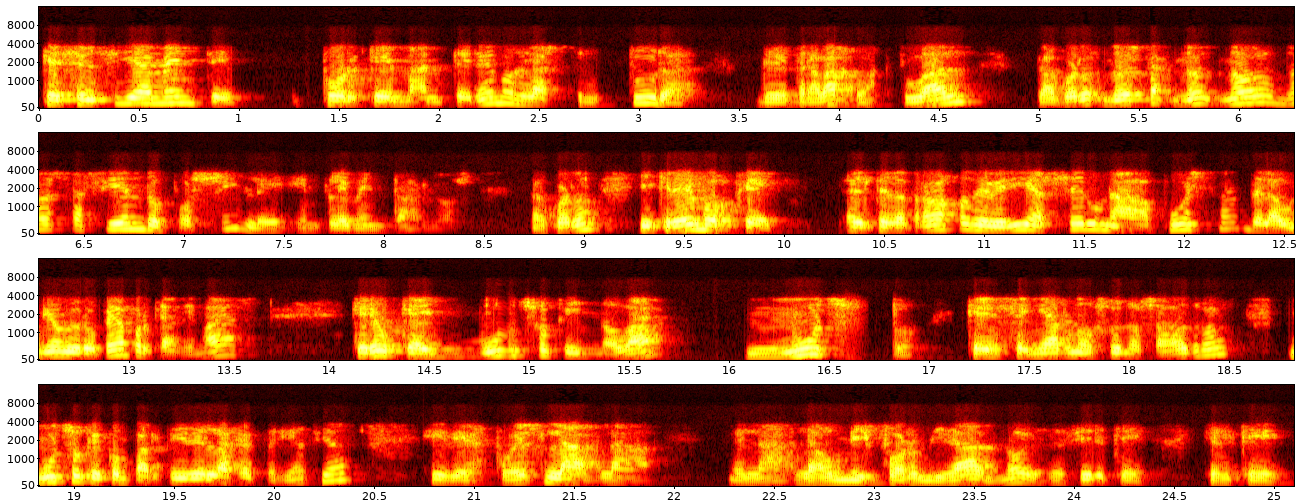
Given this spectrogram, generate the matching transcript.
que sencillamente porque mantenemos la estructura de trabajo actual, ¿de acuerdo? No está, no, no, no está siendo posible implementarlos, ¿de acuerdo? Y creemos que el teletrabajo debería ser una apuesta de la Unión Europea porque además creo que hay mucho que innovar, mucho que enseñarnos unos a otros, mucho que compartir en las experiencias y después la, la, la, uniformidad, ¿no? Es decir, que, que que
